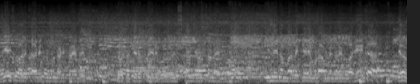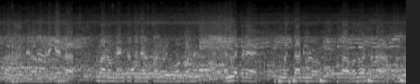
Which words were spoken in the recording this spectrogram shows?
ವಿಶೇಷವಾದ ಕಾರ್ಯಕ್ರಮ ನಡೀತಾ ಇದೆ. ಇವತ್ತು ತಿರುಪತಿ ಇರ್ಬೋದು, ಇಸ್ಕಾನ್ ದೇವಸ್ಥಾನ ಇರ್ಬೋದು ಇಲ್ಲಿ ನಮ್ಮ ಲಗ್ಗೆರೆ ಬಡಾವಣೆಗಳಿರುವ ಅನೇಕ ದೇವಸ್ಥಾನಗಳಲ್ಲಿ ನಾನು ಬೆಳಿಗ್ಗೆಯಿಂದ ಸುಮಾರು ಒಂದು ಎಂಟತ್ತು ದೇವಸ್ಥಾನಗಳಿಗೆ ಹೋಗುವಂತೆ ಎಲ್ಲ ಕಡೆ ಭಕ್ತಾದಿಗಳು ಆ ಭಗವಂತನ ಒಂದು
